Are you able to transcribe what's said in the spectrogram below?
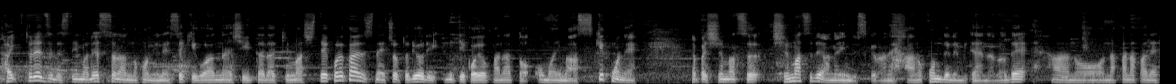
はい、とりあえずですね、今レストランの方にね、席ご案内していただきまして、これからですね、ちょっと料理見てこようかなと思います。結構ね、やっぱり週末、週末ではないんですけどね、あの、混んでるみたいなので、あの、なかなかね、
